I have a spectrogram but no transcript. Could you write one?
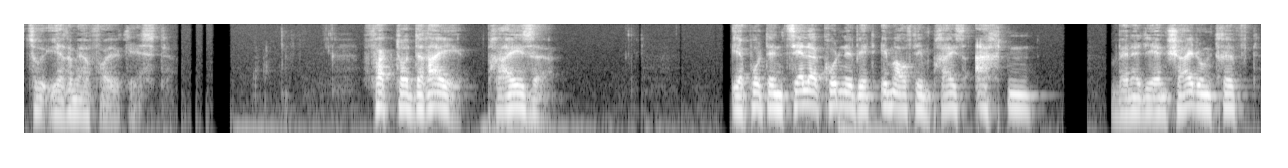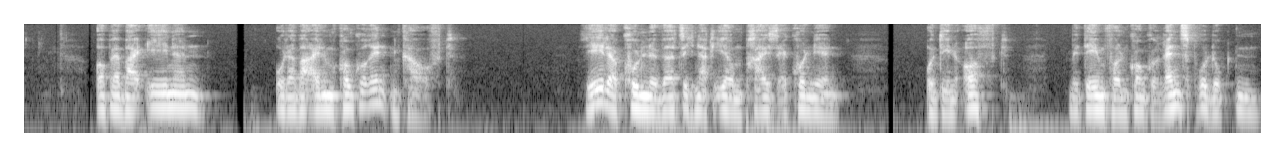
zu Ihrem Erfolg ist. Faktor 3 Preise. Ihr potenzieller Kunde wird immer auf den Preis achten, wenn er die Entscheidung trifft, ob er bei Ihnen oder bei einem Konkurrenten kauft. Jeder Kunde wird sich nach Ihrem Preis erkundigen und ihn oft mit dem von Konkurrenzprodukten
